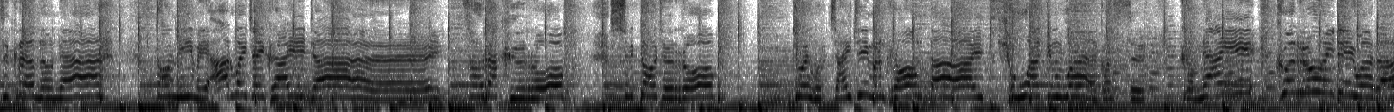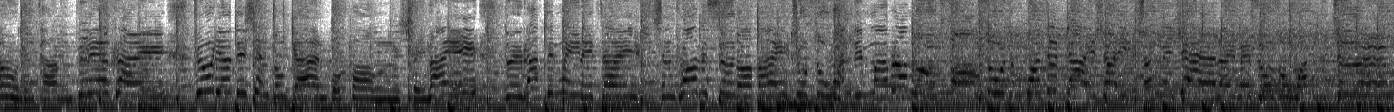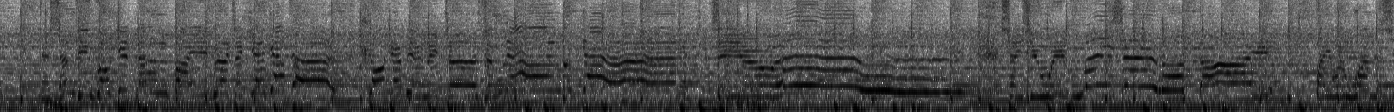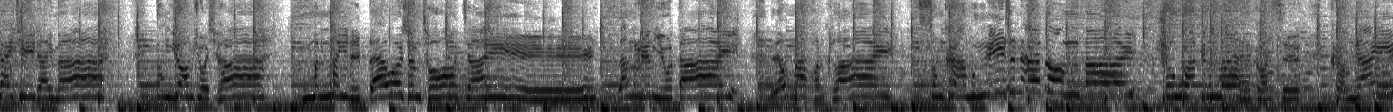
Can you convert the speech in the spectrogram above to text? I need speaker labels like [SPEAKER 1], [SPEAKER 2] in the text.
[SPEAKER 1] ศึกเริ่มแล้วนะ ตอนนี้ไม่อาจไว้ใจใครได้ถ้ารักคือรบ ฉันก็จะรบ ด้วยหัวใจที่มันพร้อมตายเขาว่ากันว่าก่อนศึกครั้งไหนควรรู้ให้ดีว่าเรานั้นทำเพื่อใครรู้เดียวที่ฉันต้องการปกป้องใช่ไหม ด้วยรักที่ไม่ในใจ ฉันพร้อมจะสู้ต่อไปชูสวรรค์ที่มาพร้อม ใช่ที่ได้มา ต้องยอมชั่วช้า มันไม่ได้แปลว่าฉันท้อใจ หลังเรื่องอยู่ตาย แล้วมาผ่อนคลาย สงครามพรุ่งนี้ฉันอาจต้องตายเขาว่ากันว่าก่อนศึกครั้งไหน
